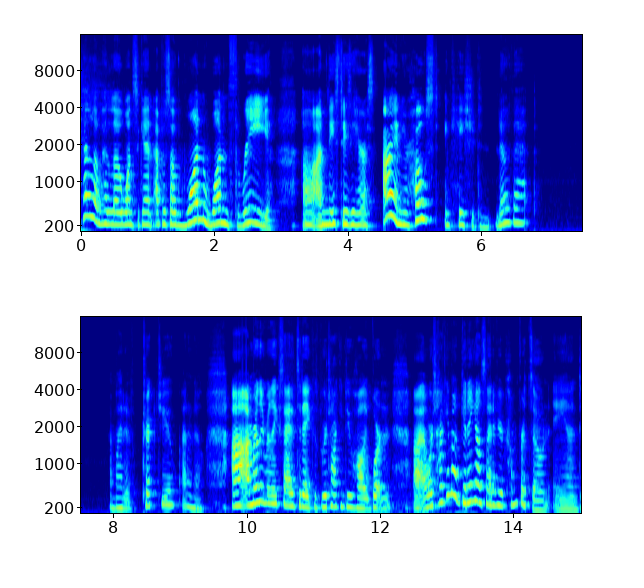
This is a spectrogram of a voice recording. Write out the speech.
Hello, hello, once again, episode 113. Uh, I'm the Stacey Harris. I am your host, in case you didn't know that. I might have tricked you. I don't know. Uh, I'm really, really excited today because we're talking to Holly Worton, uh, and we're talking about getting outside of your comfort zone and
